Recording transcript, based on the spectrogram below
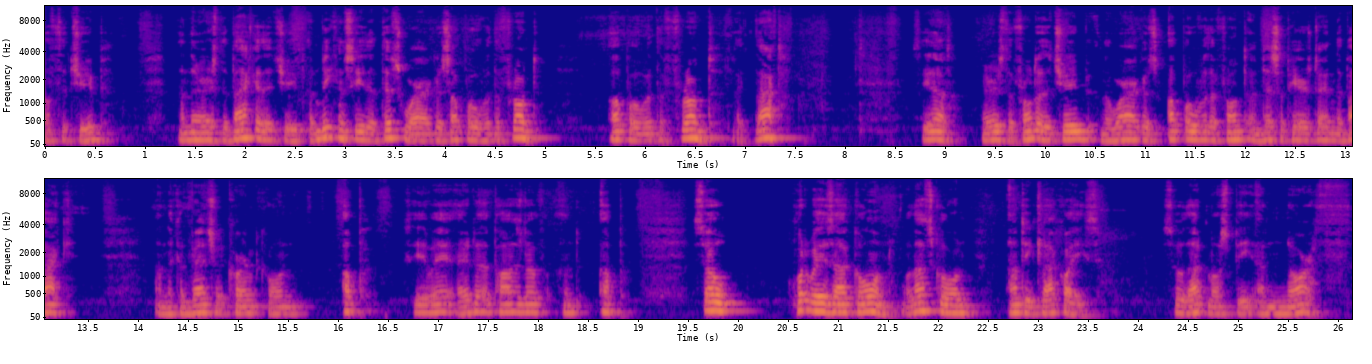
of the tube and there's the back of the tube and we can see that this wire goes up over the front up over the front like that see that? There's the front of the tube and the wire goes up over the front and disappears down the back. And the conventional current going up. See the way? Out of the positive and up. So what way is that going? Well that's going anti-clockwise. So that must be a north.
